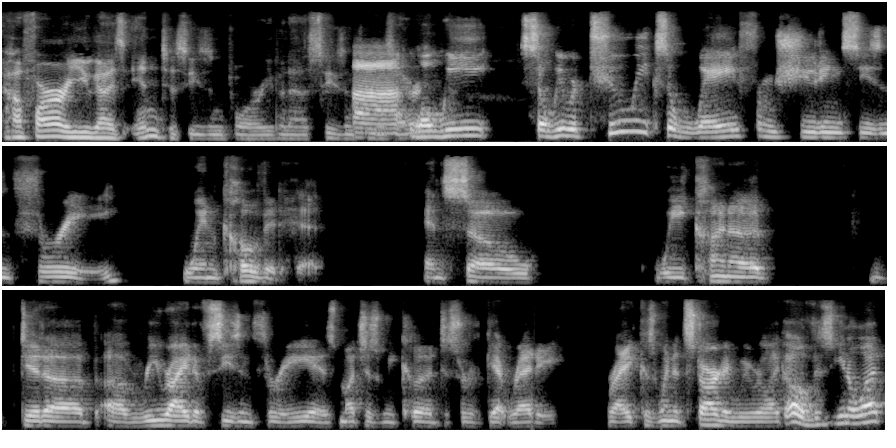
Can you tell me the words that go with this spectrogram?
how far are you guys into season four, even as season is Uh, well, we so we were two weeks away from shooting season three when COVID hit, and so we kind of did a, a rewrite of season three as much as we could to sort of get ready, right? Because when it started, we were like, "Oh, this, you know what?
